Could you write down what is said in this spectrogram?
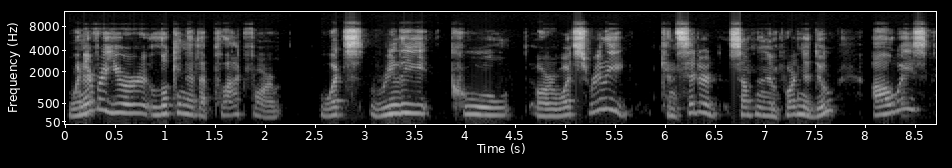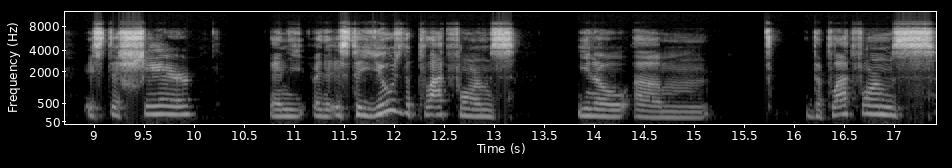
Whenever you're looking at a platform what's really cool or what's really considered something important to do always is to share and is to use the platforms you know um the platforms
